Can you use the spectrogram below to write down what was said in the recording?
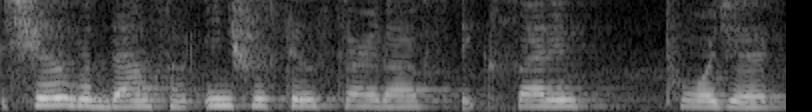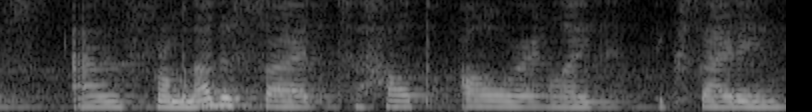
share with them some interesting startups, exciting projects and from another side to help our like exciting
